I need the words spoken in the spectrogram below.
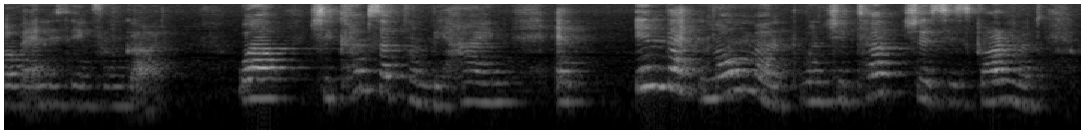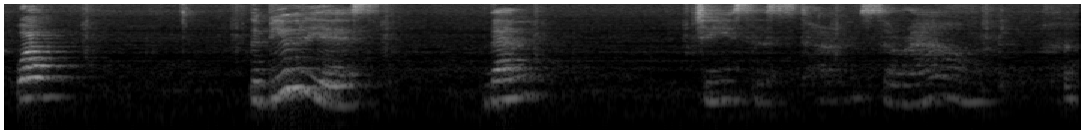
of anything from God. Well, she comes up from behind and in that moment when she touches his garment, well, the beauty is, then Jesus turns around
